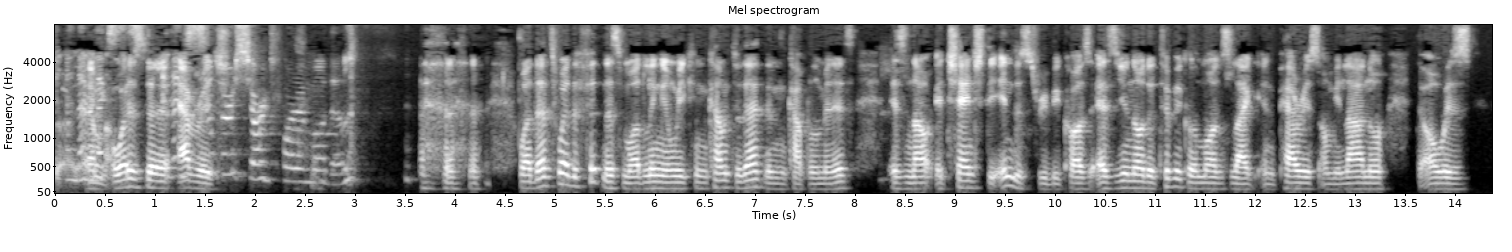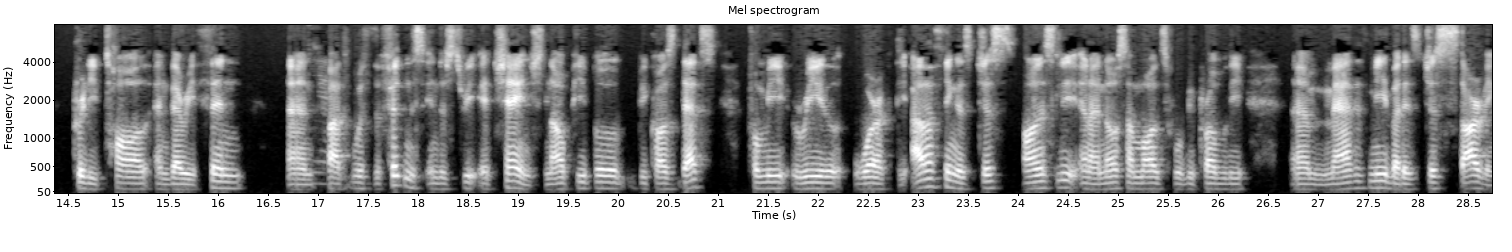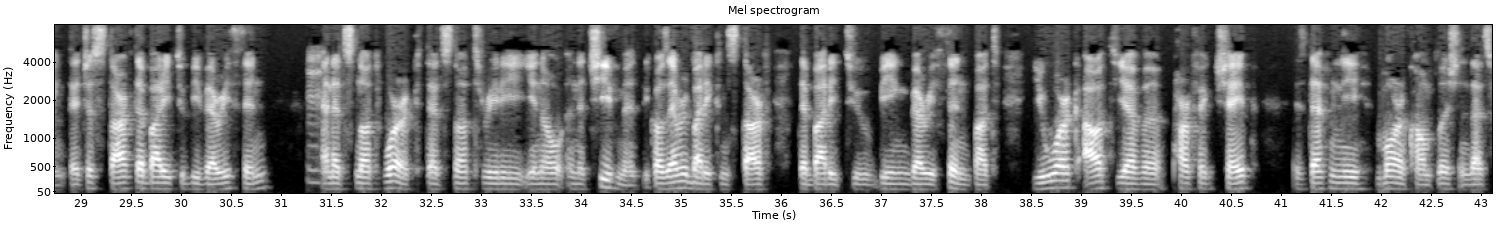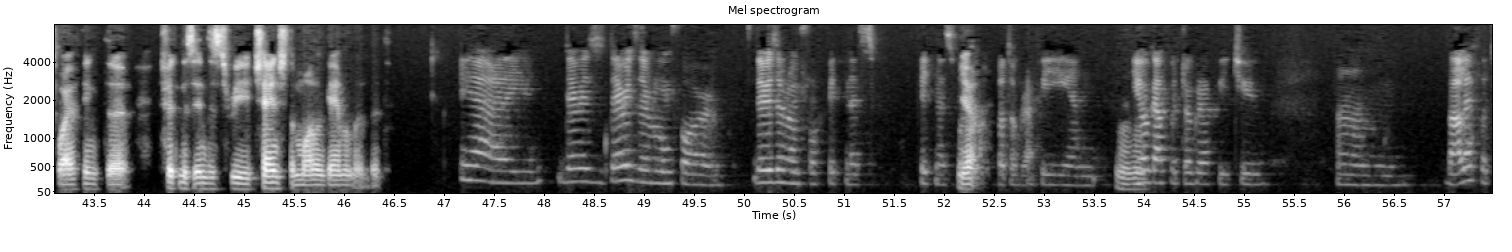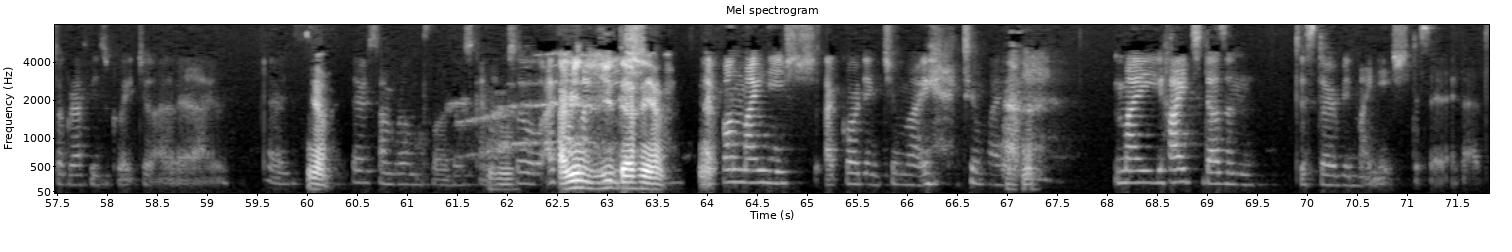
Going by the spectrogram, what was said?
and um, like, what is the average? Super short for a model. well, that's where the fitness modeling, and we can come to that in a couple of minutes, is now it changed the industry because, as you know, the typical models like in Paris or Milano, they're always pretty tall and very thin. And yeah. but with the fitness industry, it changed. Now people, because that's for me real work. The other thing is just honestly, and I know some models will be probably um, mad at me, but it's just starving. They just starve their body to be very thin mm. and it's not work that's not really you know an achievement because everybody can starve their body to being very thin but you work out you have a perfect shape It's definitely more accomplished and that's why i think the fitness industry changed the model game a little bit yeah there is there is a room for there is a room for fitness fitness yeah. photography and mm-hmm. yoga photography too um, ballet photography is great too there's yeah there's some room for those kind mm-hmm. of so I, I mean you niche, definitely have yeah. I found my niche according to my to my my height doesn't disturb in my niche to say like that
